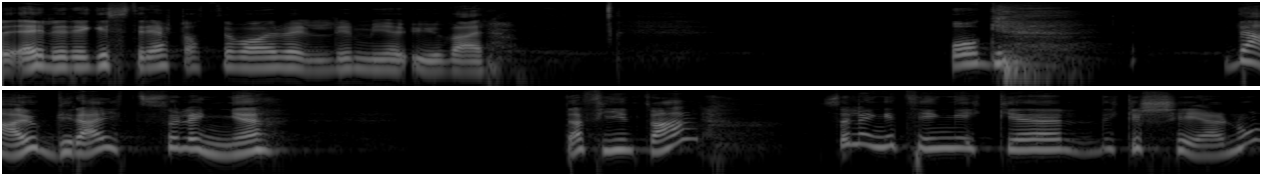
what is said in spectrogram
eller registrert at det var veldig mye uvær. Og det er jo greit så lenge det er fint vær. Så lenge ting ikke, ikke skjer noe,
